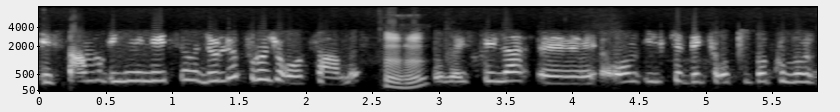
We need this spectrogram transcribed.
İstanbul İl Milli Eğitim Müdürlüğü proje ortağımız. Hı hı. Dolayısıyla e, 10 ilçedeki 30 okulun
